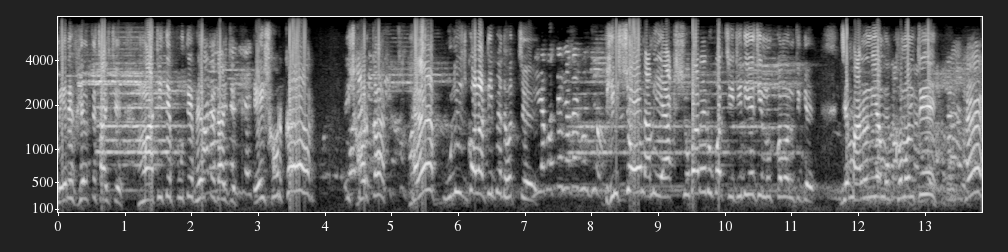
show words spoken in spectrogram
মেরে ফেলতে চাইছে মাটিতে পুঁতে ফেলতে চাইছে। এই সরকার এই সরকার হ্যাঁ পুলিশ গলা টিপে ধরছে। ভীষণ আমি একশো বারের উপর চিঠি দিয়েছি মুখ্যমন্ত্রীকে যে মাননীয় মুখ্যমন্ত্রী হ্যাঁ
